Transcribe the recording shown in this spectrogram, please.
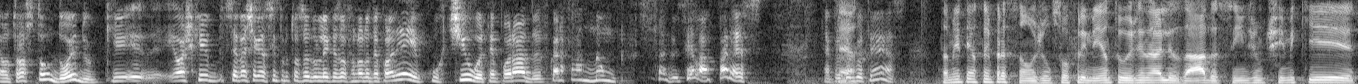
é um troço tão doido que eu acho que você vai chegar assim pro torcedor do Lakers ao final da temporada, e aí, curtiu a temporada? O cara fala, não, sabe, sei lá, parece. A impressão é. que eu tenho é essa. Também tem essa impressão de um sofrimento generalizado, assim, de um time que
